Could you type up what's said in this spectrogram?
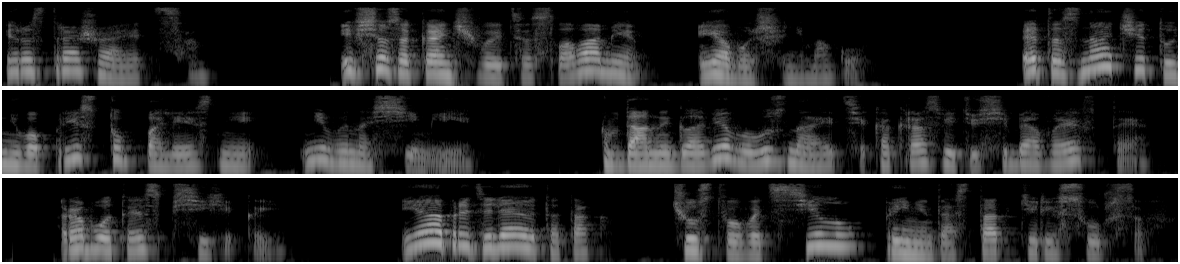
и раздражается. И все заканчивается словами «я больше не могу». Это значит, у него приступ болезни невыносимии. В данной главе вы узнаете, как развить у себя ВФТ, работая с психикой. Я определяю это так. Чувствовать силу при недостатке ресурсов.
